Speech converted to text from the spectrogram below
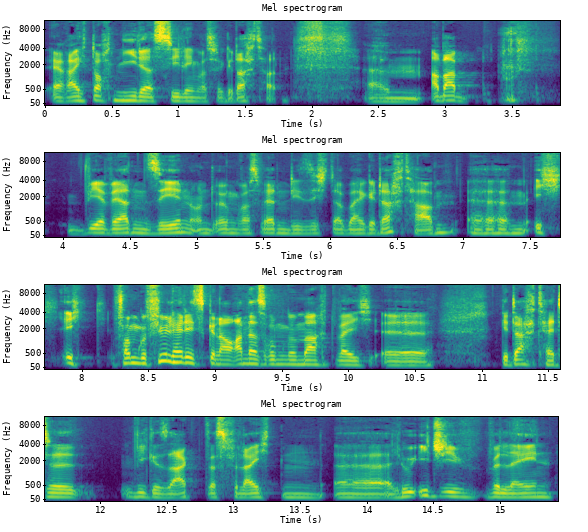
erreicht doch nie das Ceiling, was wir gedacht hatten. Ähm, aber wir werden sehen und irgendwas werden die sich dabei gedacht haben. Ähm, ich, ich, vom Gefühl hätte ich es genau andersrum gemacht, weil ich äh, gedacht hätte, wie gesagt, dass vielleicht ein äh, Luigi Villain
